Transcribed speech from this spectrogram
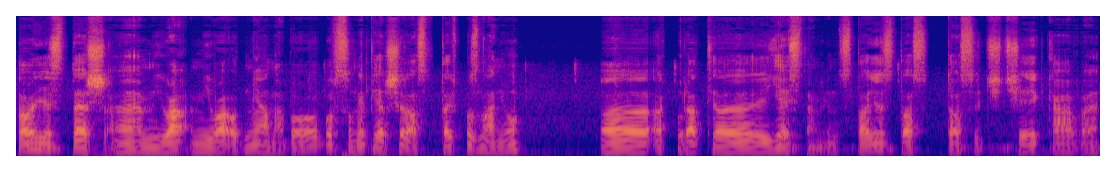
to jest też e, miła, miła odmiana, bo, bo w sumie pierwszy raz tutaj w Poznaniu e, akurat jestem, więc to jest dos, dosyć ciekawe.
